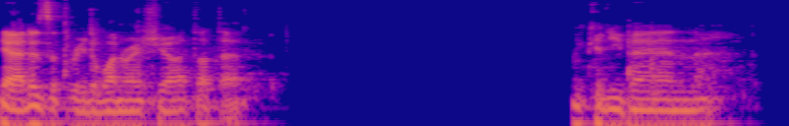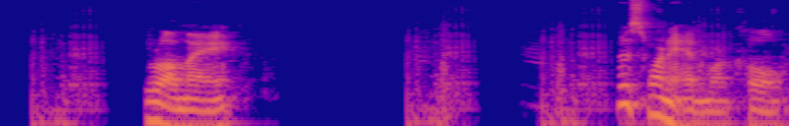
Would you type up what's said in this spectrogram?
Yeah, it is a 3 to 1 ratio. I thought that. We could even... Roll my... I could have sworn I had more coal.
